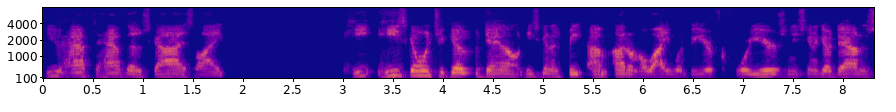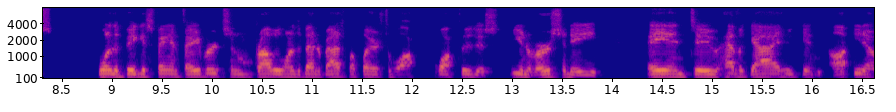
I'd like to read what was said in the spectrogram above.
you have to have those guys like he he's going to go down. He's going to be. Um, I don't know why he wouldn't be here for four years, and he's going to go down as one of the biggest fan favorites and probably one of the better basketball players to walk walk through this university. And to have a guy who can, uh, you know,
